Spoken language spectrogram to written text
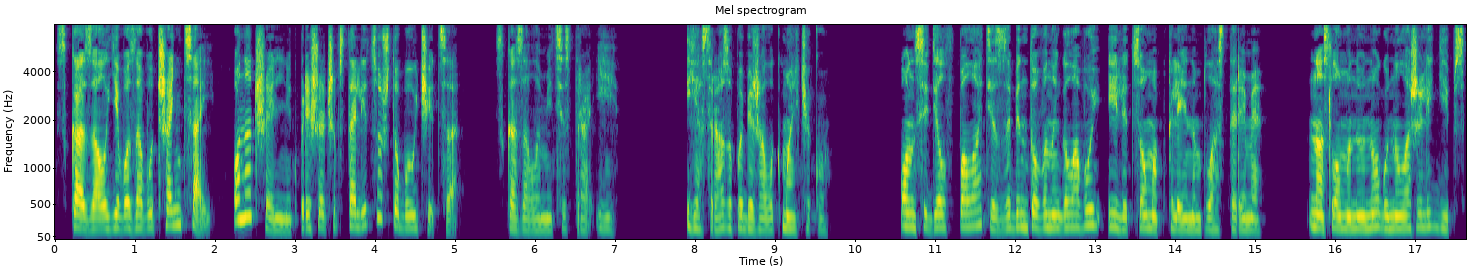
«Сказал, его зовут Шаньцай. Он отшельник, пришедший в столицу, чтобы учиться», — сказала медсестра И. Я сразу побежала к мальчику. Он сидел в палате с забинтованной головой и лицом обклеенным пластырями. На сломанную ногу наложили гипс,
